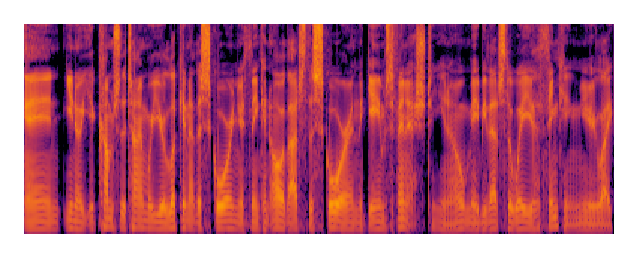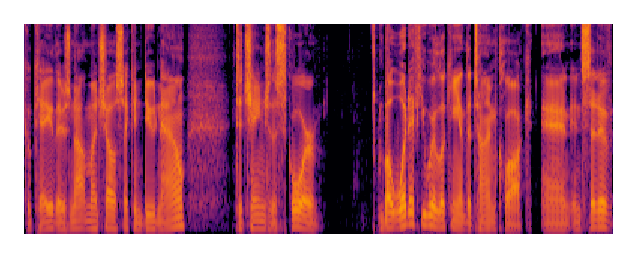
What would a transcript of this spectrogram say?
And you know, it comes to the time where you're looking at the score and you're thinking, "Oh, that's the score, and the game's finished." You know, maybe that's the way you're thinking. You're like, "Okay, there's not much else I can do now to change the score." But what if you were looking at the time clock and instead of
